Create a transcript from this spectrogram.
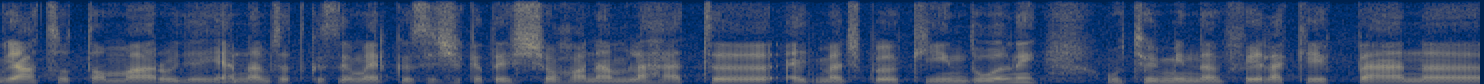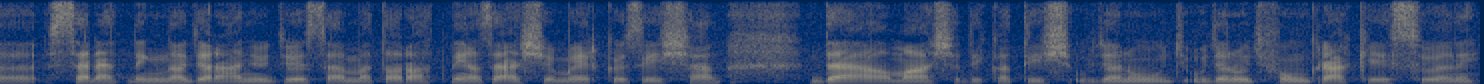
Játszottam már ugye ilyen nemzetközi mérkőzéseket, és soha nem lehet egy meccsből kiindulni, úgyhogy mindenféleképpen szeretnénk nagy arányú győzelmet aratni az első mérkőzésen, de a másodikat is ugyanúgy, ugyanúgy fogunk rá készülni.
